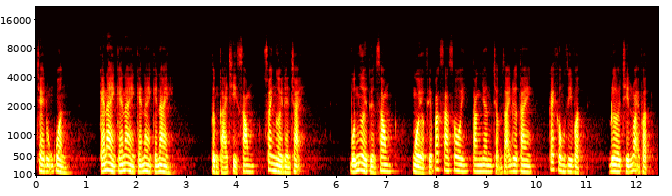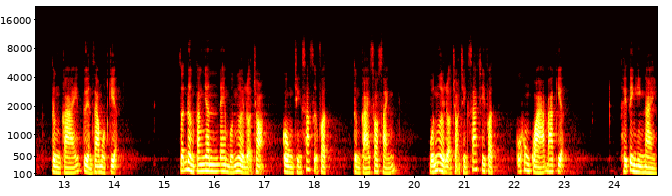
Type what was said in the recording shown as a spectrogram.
Che đụng quần. Cái này cái này cái này cái này. Từng cái chỉ xong, Xoay người liền chạy. Bốn người tuyển xong Ngồi ở phía bắc xa xôi, Tăng nhân chậm rãi đưa tay, Cách không di vật, Đưa 9 loại vật, Từng cái tuyển ra một kiện. Dẫn đường tăng nhân đem bốn người lựa chọn Cùng chính xác sự vật, Từng cái so sánh. Bốn người lựa chọn chính xác chi vật Cũng không quá ba kiện. Thấy tình hình này,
